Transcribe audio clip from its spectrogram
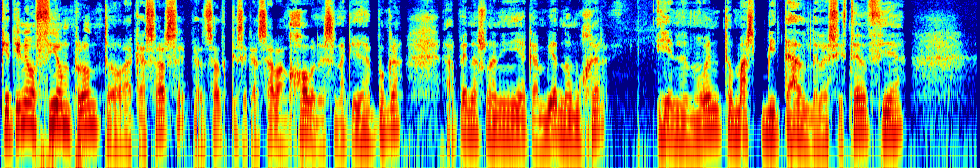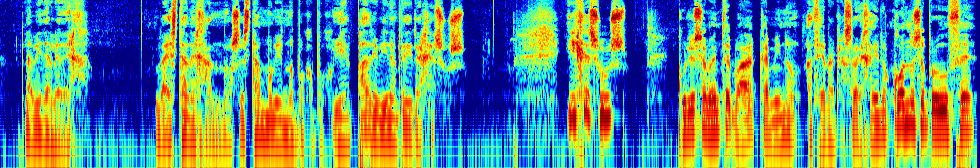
que tiene opción pronto a casarse, pensad que se casaban jóvenes en aquella época, apenas una niña cambiando a mujer, y en el momento más vital de la existencia, la vida le deja. La está dejando, se está muriendo poco a poco. Y el padre viene a pedir a Jesús. Y Jesús, curiosamente, va camino hacia la casa de Jairo cuando se produce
